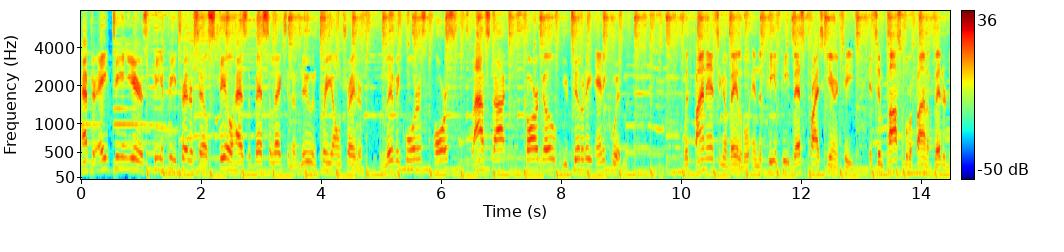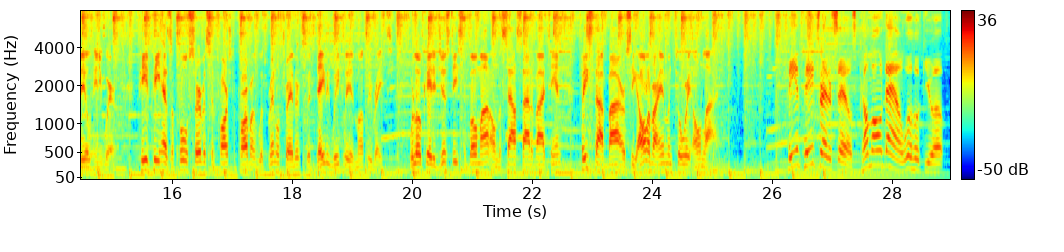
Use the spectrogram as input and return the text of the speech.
After 18 years, P&P Trailer Sales still has the best selection of new and pre-owned trailers, from living quarters, horse, livestock, cargo, utility, and equipment. With financing available and the P&P Best Price Guarantee, it's impossible to find a better deal anywhere. P&P has a full service and parts department with rental trailers with daily, weekly, and monthly rates. We're located just east of Beaumont on the south side of I-10. Please stop by or see all of our inventory online. P&P Trailer Sales, come on down, we'll hook you up.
